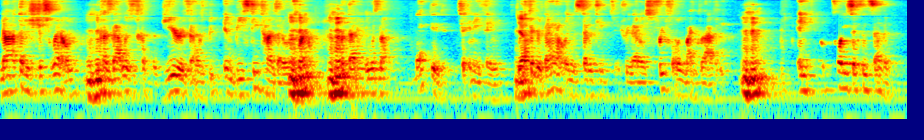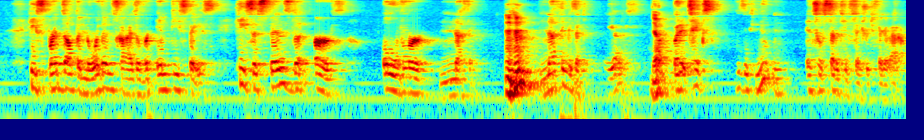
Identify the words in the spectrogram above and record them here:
Not that it's just round, Mhm. because that was a couple of years, that was in BC times that it was Mhm. round, Mhm. but that it was not connected to anything. Yeah. We figured that out in the 17th century, that it was free flowing by gravity Mm-hmm. in 26 and 7. He spreads out the northern skies over empty space. He suspends the earth over nothing. Mm-hmm. Nothing is at the earth. Yep. But it takes Isaac Newton until 17th century to figure that out.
